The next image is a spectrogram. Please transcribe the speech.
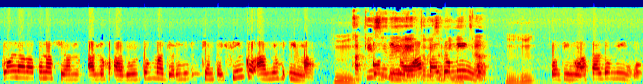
con la vacunación a los adultos mayores de 85 años y más. Hmm. ¿A qué se debe hasta el domingo. Continúa hasta el domingo.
